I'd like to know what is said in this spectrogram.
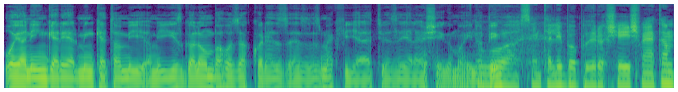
olyan inger ér minket, ami, ami izgalomba hoz, akkor ez, ez, ez megfigyelhető, ez a jelenség a mai napig. Ú, szinte libabőrösé is váltam,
